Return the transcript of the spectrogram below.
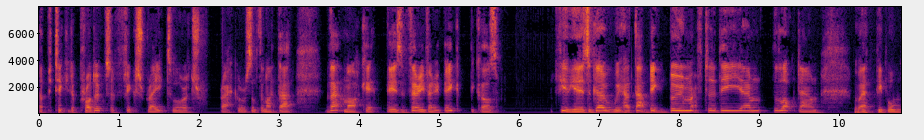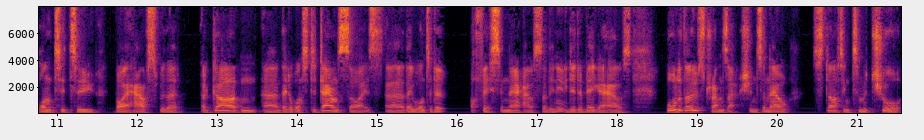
a particular product, a fixed rate or a tracker or something like that. That market is very, very big because a few years ago, we had that big boom after the um, the lockdown, where people wanted to buy a house with a, a garden. Uh, they wanted to downsize. Uh, they wanted an office in their house, so they needed a bigger house. All of those transactions are now starting to mature,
